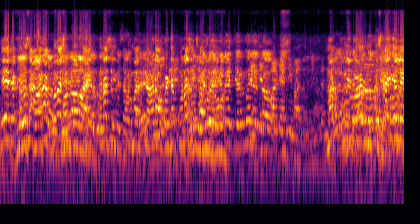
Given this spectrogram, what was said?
हे रे खरं सांगा ना कोणाशी बोलतायत, कोणाशी आढावा बैठक कोणाशी चालू आहे मग तुम्ही कसं काय गेले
